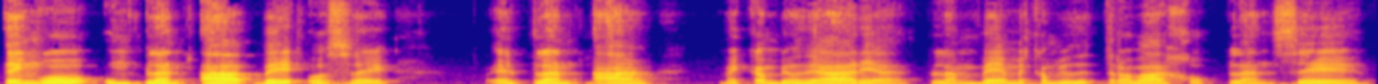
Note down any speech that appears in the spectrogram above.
tengo un plan A, B o C. El plan A, me cambio de área, plan B, me cambio de trabajo, plan C,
